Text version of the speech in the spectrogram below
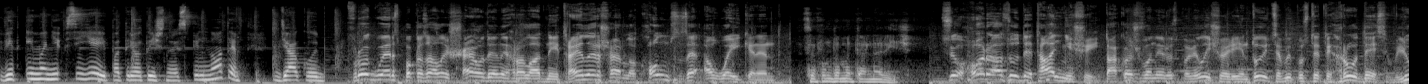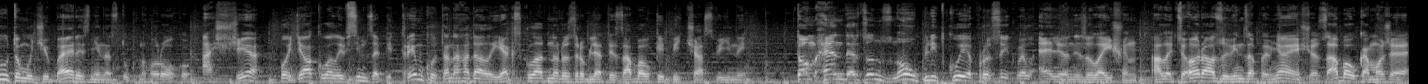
Від імені всієї патріотичної спільноти дякую Frogwares показали ще один ігроладний трейлер Sherlock Holmes The Awakened. Це фундаментальна річ. Цього разу детальніший. Також вони розповіли, що орієнтуються випустити гру десь в лютому чи березні наступного року. А ще подякували всім за підтримку та нагадали, як складно розробляти забавки під час війни. Том Хендерсон знову пліткує про сиквел Alien Isolation, але цього разу він запевняє, що забавка може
